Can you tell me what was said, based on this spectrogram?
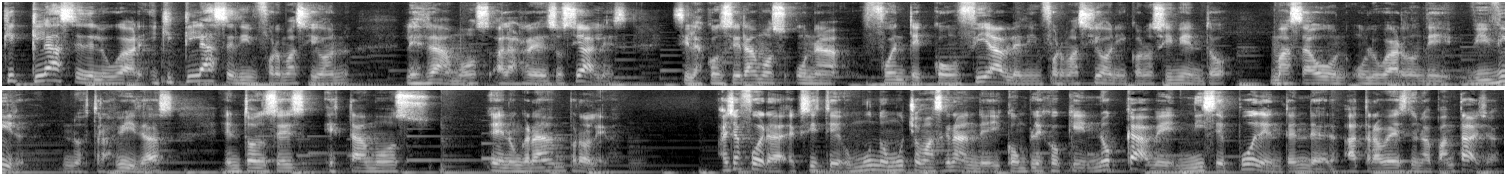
qué clase de lugar y qué clase de información les damos a las redes sociales. Si las consideramos una fuente confiable de información y conocimiento, más aún un lugar donde vivir nuestras vidas, entonces estamos en un gran problema. Allá afuera existe un mundo mucho más grande y complejo que no cabe ni se puede entender a través de una pantalla.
